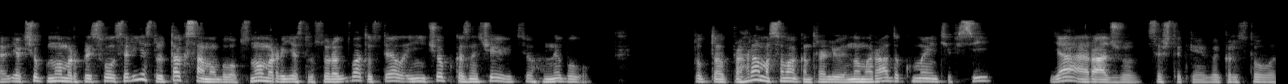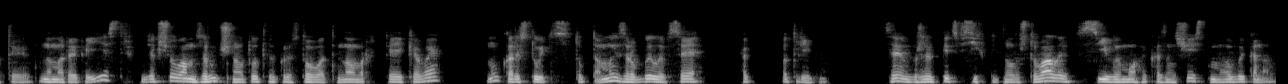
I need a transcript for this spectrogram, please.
Е, якщо б номер присвоївся реєстру, так само було б номер реєстру 42, то стояло і нічого б казначею від цього не було. Тобто програма сама контролює номера документів, всі. Я раджу все ж таки використовувати номери реєстрів. Якщо вам зручно тут використовувати номер ККВ, ну користуйтесь. Тобто ми зробили все як потрібно. Це вже під всіх підналаштували, всі вимоги казначейства ми виконали.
